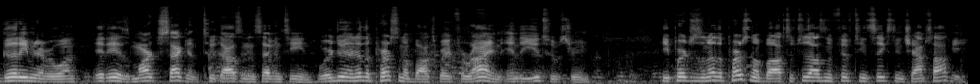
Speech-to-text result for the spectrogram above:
Good evening, everyone. It is March 2nd, 2017. We're doing another personal box break for Ryan in the YouTube stream. He purchased another personal box of 2015-16 Champs Hockey.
